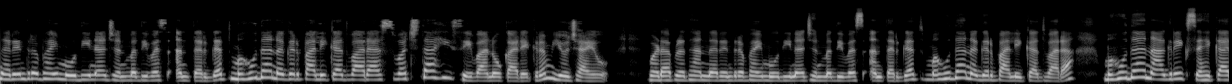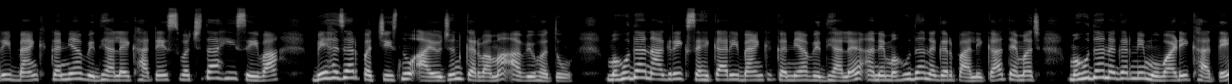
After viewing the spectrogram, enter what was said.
નરેન્દ્રભાઈ મોદીના જન્મદિવસ અંતર્ગત મહુદા નગરપાલિકા દ્વારા સ્વચ્છતા હી સેવાનો કાર્યક્રમ યોજાયો. વડાપ્રધાન નરેન્દ્રભાઈ મોદીના જન્મદિવસ અંતર્ગત મહુદા નગરપાલિકા દ્વારા મહુદા નાગરિક સહકારી બેંક કન્યા વિદ્યાલય ખાતે સ્વચ્છતા હી સેવા બે હજાર પચીસનું આયોજન કરવામાં આવ્યું હતું. મહુદા નાગરિક સહકારી બેંક કન્યા વિદ્યાલય અને મહુદા નગરપાલિકા તેમજ મહુદા નગરની મુવાડી ખાતે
